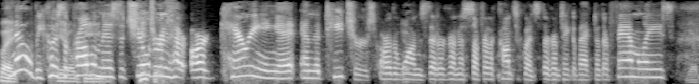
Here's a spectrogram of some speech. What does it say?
but no, because the problem be is the children ha- are carrying it, and the teachers are the Yep. ones that are going to suffer the consequence. They're going to take it back to their families. Yep.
